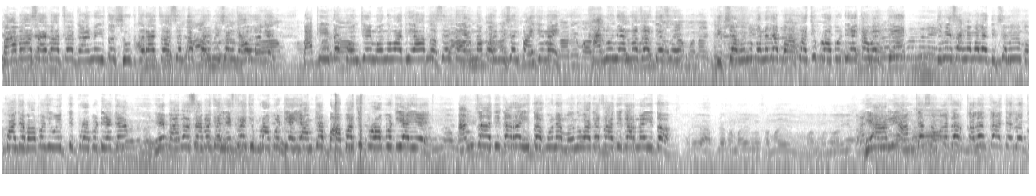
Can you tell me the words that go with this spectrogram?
बाबासाहेबाचं गाणं इथं शूट करायचं असेल तर परमिशन घ्यावं लागेल. बाकी इथं कोणतेही मनुवादी आत असेल तर यांना परमिशन पाहिजे नाही. खालून यांना जर दीक्षाभूमी कोणाच्या बापाची प्रॉपर्टी आहे का वैयक्तिक? तुम्ही सांगा मला दीक्षाभूमी कोणाच्या बापाची वैयक्तिक प्रॉपर्टी आहे का? हे बाबासाहेबाच्या लेकराची प्रॉपर्टी आहे आमच्या बापाची प्रॉपर्टी आहे. आमचा अधिकार आहे इथं कोण्या मनुवाद्याचा अधिकार नाही इथं. आपल्या समाज हे आम्ही आमच्या समाजावर कलंक आहे ते लोक.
